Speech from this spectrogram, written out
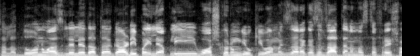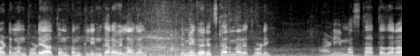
चला दोन वाजलेले आहेत आता. गाडी पहिले आपली वॉश करून घेऊ किंवा म्हणजे जरा कसं जाताना मस्त फ्रेश वाटेल आणि थोडी आतून पण क्लीन करावी लागेल. ते मी घरीच करणार आहे थोडी. आणि मस्त आता जरा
